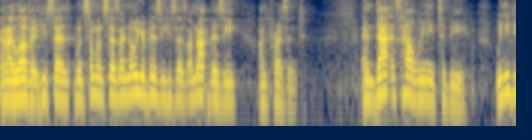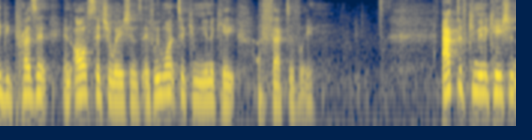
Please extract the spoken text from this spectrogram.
and I love it. He says, when someone says, I know you're busy, he says, I'm not busy, I'm present. And that is how we need to be. We need to be present in all situations if we want to communicate effectively. Active communication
